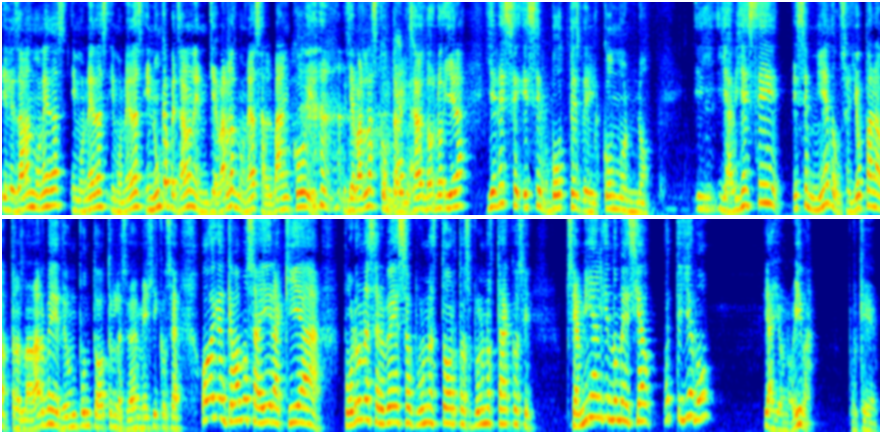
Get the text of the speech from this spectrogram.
Y les daban monedas y monedas y monedas. Y nunca pensaron en llevar las monedas al banco y llevarlas contabilizadas. No, no, y era, y era ese, ese bote del cómo no. Y, había ese, ese miedo. O sea, yo para trasladarme de un punto a otro en la Ciudad de México, o sea, oigan que vamos a ir aquí a por una cerveza o por unas tortas o por unos tacos. Y si a mí alguien no me decía, te llevo, ya yo no iba. Porque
